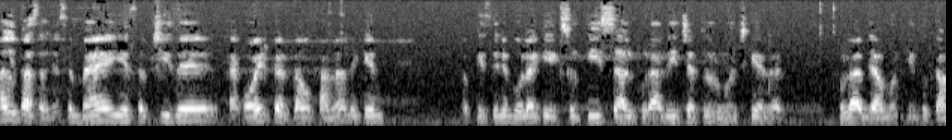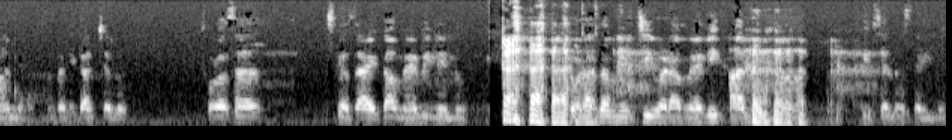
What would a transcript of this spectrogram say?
हल्का सा जैसे मैं ये सब चीज़ें अवॉइड करता हूँ खाना लेकिन तो किसी ने बोला कि 130 साल पुरानी चतुर्भुज के गुलाब जामुन की दुकान है तो मैंने कहा चलो थोड़ा सा इसका जायका मैं भी ले लूँ। थोड़ा सा मिर्ची वड़ा मैं भी खा लूँ। हाँ, कि चलो सही है।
